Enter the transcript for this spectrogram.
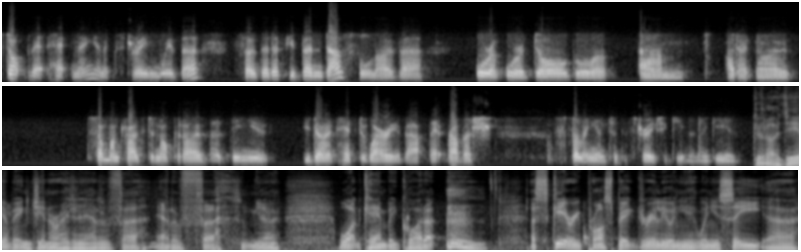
stop that happening in extreme weather, so that if your bin does fall over, or a, or a dog, or um, I don't know, someone tries to knock it over, then you you don't have to worry about that rubbish spilling into the street again and again. Good idea, being generated out of uh, out of uh, you know what can be quite a a scary prospect, really, when you when you see. Uh,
